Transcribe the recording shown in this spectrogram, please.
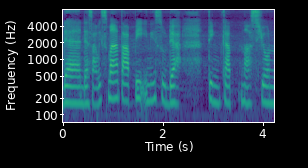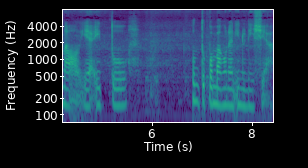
dan desa wisma tapi ini sudah tingkat nasional yaitu untuk pembangunan Indonesia.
